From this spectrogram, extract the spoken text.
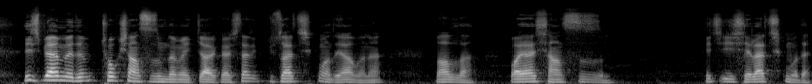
Hiç beğenmedim. Çok şanssızım demek ki arkadaşlar. Güzel çıkmadı ya bana. Valla. Bayağı şanssızım. Hiç iyi şeyler çıkmadı.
